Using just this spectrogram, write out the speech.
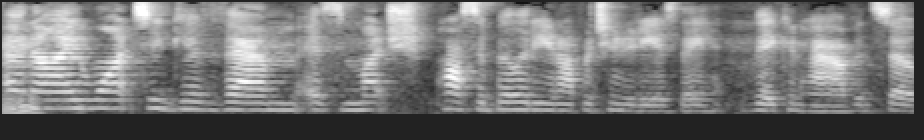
and I want to give them as much possibility and opportunity as they they can have. And so,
